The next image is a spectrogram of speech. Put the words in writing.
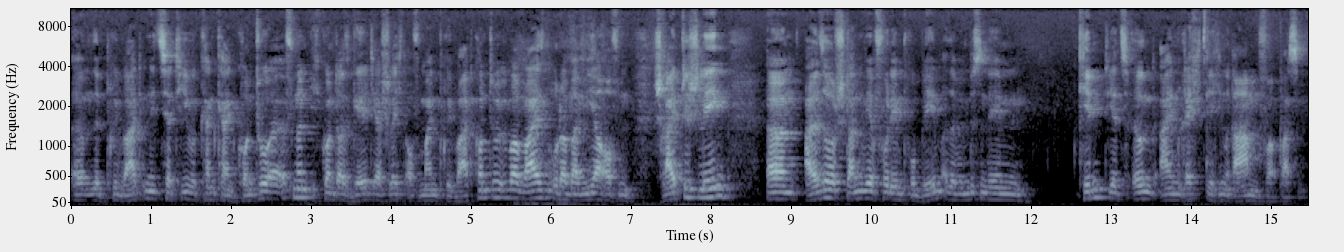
Ähm, eine Privatinitiative kann kein Konto eröffnen. Ich konnte das Geld ja schlecht auf mein Privatkonto überweisen oder bei mir auf den Schreibtisch legen. Ähm, also standen wir vor dem Problem, also wir müssen dem Kind jetzt irgendeinen rechtlichen Rahmen verpassen.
